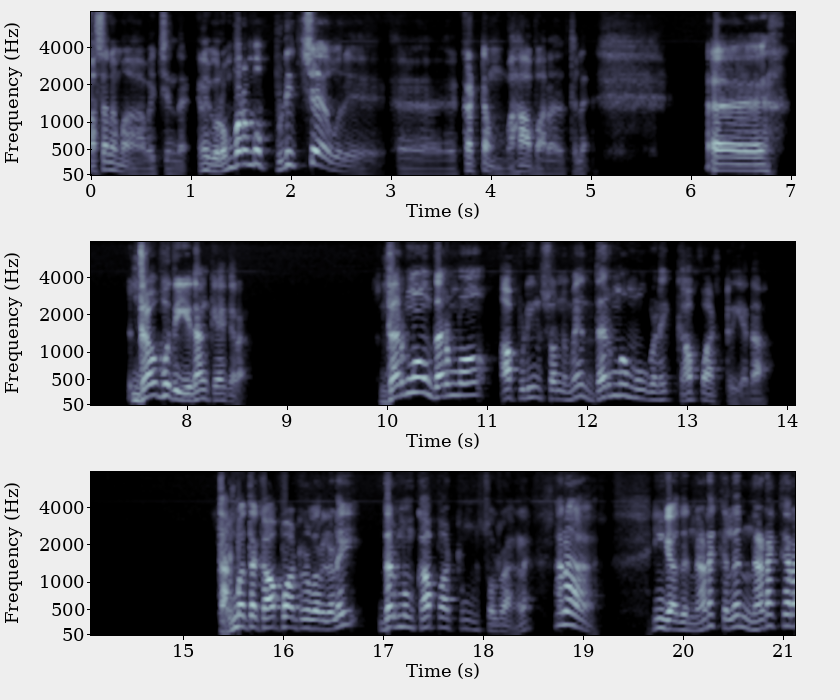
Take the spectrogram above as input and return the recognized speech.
வசனமாக வச்சிருந்தேன். எனக்கு ரொம்ப ரொம்ப பிடிச்ச ஒரு கட்டம் மகாபாரதத்தில். திரௌபதி தான் கேட்குறா தர்மம் தர்மம் அப்படின்னு சொன்னமே தர்மம் உங்களை காப்பாற்றியதா? தர்மத்தை காப்பாற்றுபவர்களை தர்மம் காப்பாற்றும்னு சொல்கிறாங்களே ஆனால் இங்கே அது நடக்கலை நடக்கிற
